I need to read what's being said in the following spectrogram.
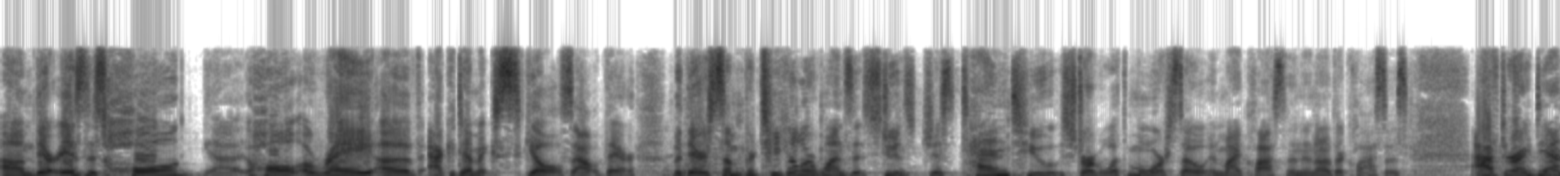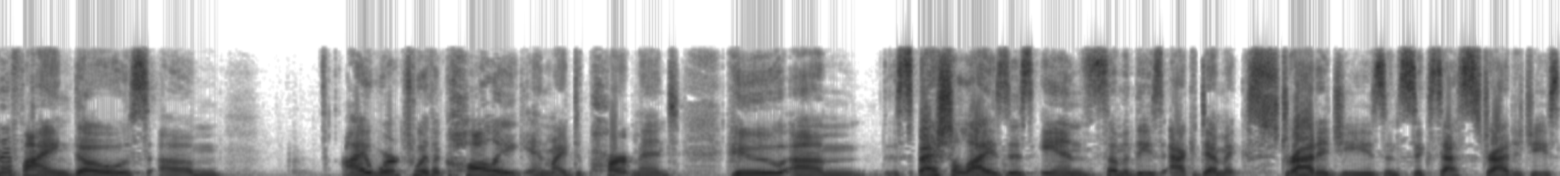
um, there is this whole uh, whole array of academic skills out there, but there's some particular ones that students just tend to struggle with more so in my class than in other classes. After identifying those. Um, I worked with a colleague in my department who um, specializes in some of these academic strategies and success strategies.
